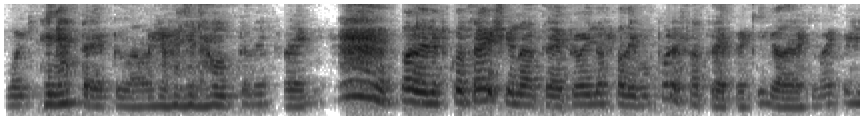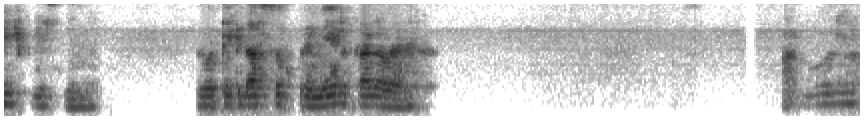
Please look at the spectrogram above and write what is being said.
Vou aqui tem minha trap lá, eu já vou dar um telefrag. Mano, ele ficou certinho na trap. Eu ainda falei, vou pôr essa trap aqui, galera, que vai que a gente precisa. Eu vou ter que dar soco primeiro, tá, galera? Agora.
